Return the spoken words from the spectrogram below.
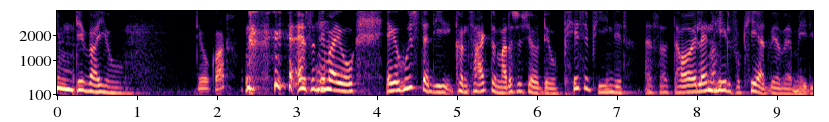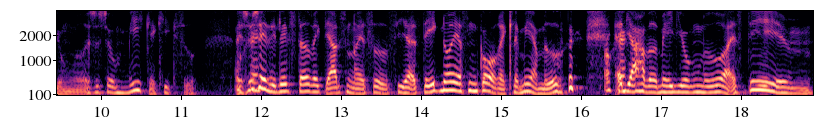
Jamen, det var jo... Det var godt. altså, det Mm. var jo... Jeg kan huske, at de kontaktede mig, der synes jeg jo, det var pissepinligt. Altså, der var jo et eller andet helt forkert ved at være med i de unge møder. Jeg synes, det var mega kikset. Og jeg Okay. synes egentlig lidt stadigvæk, det er sådan, når jeg sidder og siger, altså det er ikke noget, jeg sådan går og reklamerer med, Okay. at jeg har været med i de unge mødre. Altså det, øhm,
